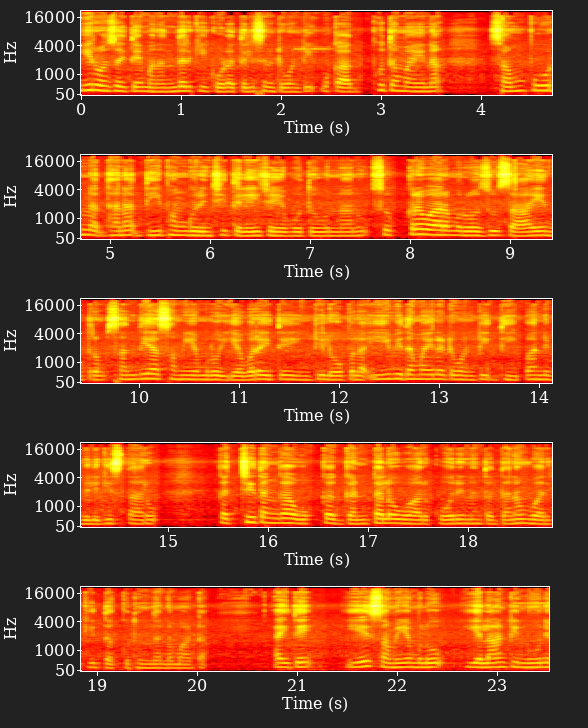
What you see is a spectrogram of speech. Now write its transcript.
ఈరోజైతే మనందరికీ కూడా తెలిసినటువంటి ఒక అద్భుతమైన సంపూర్ణ ధన దీపం గురించి తెలియజేయబోతూ ఉన్నాను. శుక్రవారం రోజు సాయంత్రం సంధ్యా సమయంలో ఎవరైతే ఇంటి లోపల ఈ విధమైనటువంటి దీపాన్ని వెలిగిస్తారో ఖచ్చితంగా ఒక్క గంటలో వారు కోరినంత ధనం వారికి దక్కుతుందన్నమాట. అయితే ఏ సమయంలో ఎలాంటి నూనె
